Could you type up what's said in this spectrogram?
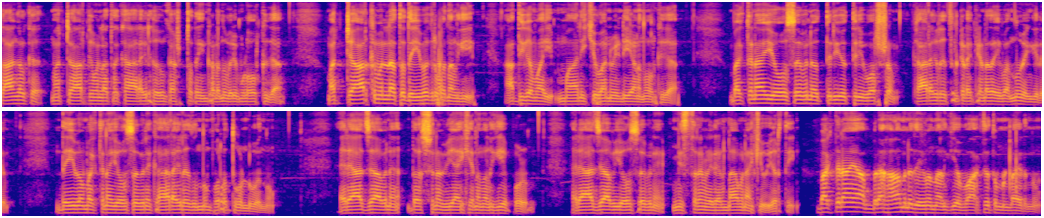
താങ്കൾക്ക് മറ്റാർക്കുമില്ലാത്ത കാലഗ്രഹവും കഷ്ടതയും കടന്നു വരുമ്പോൾ ഓർക്കുക. മറ്റാർക്കുമില്ലാത്ത ദൈവകൃപ നൽകി അധികമായി മാനിക്കുവാൻ വേണ്ടിയാണെന്ന് ഓർക്കുക. ഭക്തനായ യോസഫിന് ഒത്തിരി ഒത്തിരി വർഷം കാരാഗ്രഹത്തിൽ കിടക്കേണ്ടതായി വന്നുവെങ്കിലും ദൈവം ഭക്തനായ യോസഫിനെ കാരാഗൃഹത്തിൽ നിന്നും പുറത്തു കൊണ്ടുവന്നു. രാജാവിന് ദർശന വ്യാഖ്യാനം നൽകിയപ്പോഴും രാജാവ് യോസഫിനെ മിശ്രമിനെ രണ്ടാമനാക്കി ഉയർത്തി. ഭക്തനായ അബ്രഹാമിന് ദൈവം നൽകിയ വാക്തത്വം ഉണ്ടായിരുന്നു.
